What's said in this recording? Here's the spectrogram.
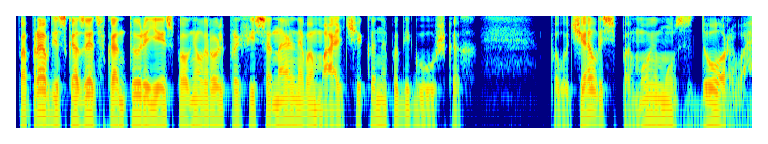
По правде сказать, в конторе я исполнял роль профессионального мальчика на побегушках. Получалось, по-моему, здорово.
